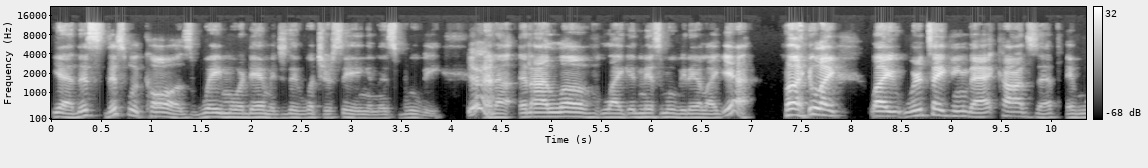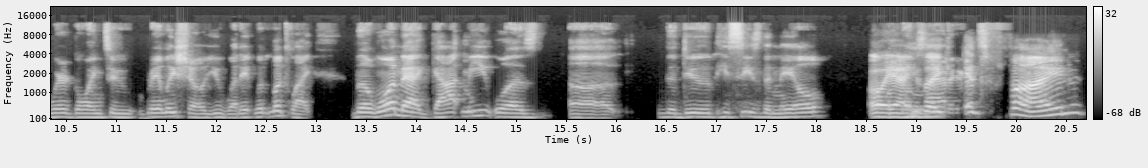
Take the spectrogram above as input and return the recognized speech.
yeah, this this would cause way more damage than what you're seeing in this movie. Yeah. And I and I love like in this movie, they're like, yeah, like like like we're taking that concept and we're going to really show you what it would look like. The one that got me was uh the dude, he sees the nail Oh yeah, he's like, it's fine.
